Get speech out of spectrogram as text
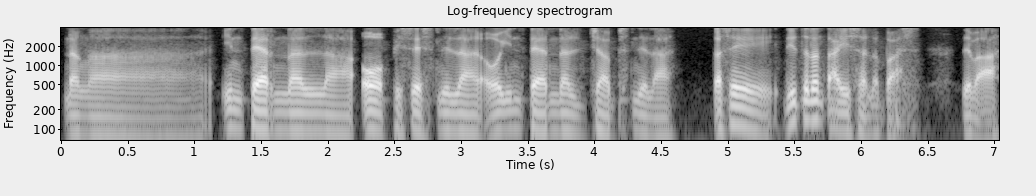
ng ah, internal ah, offices nila o internal jobs nila kasi dito lang tayo sa labas, 'di ba?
